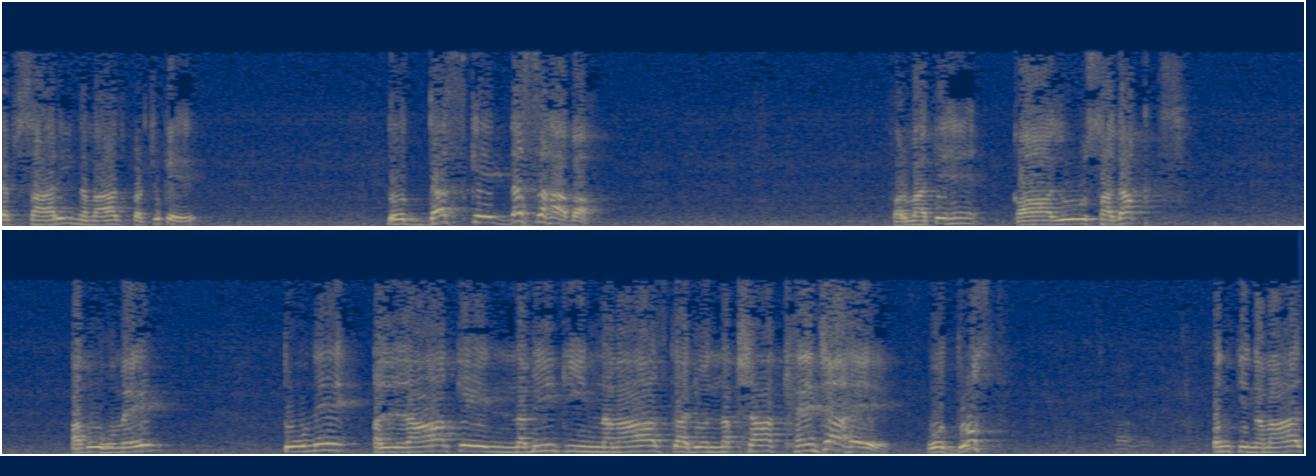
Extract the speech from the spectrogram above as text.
جب ساری نماز پڑھ چکے، تو دس کے دس صحابہ فرماتے ہیں کالو صدقت، ابو حمید، تو نے اللہ کے نبی کی نماز کا جو نقشہ کھینچا ہے، وہ درست۔ ان کی نماز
